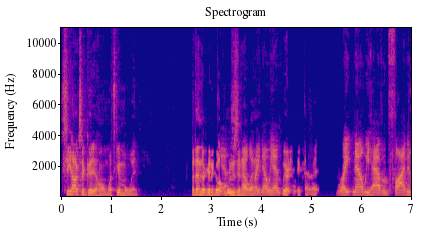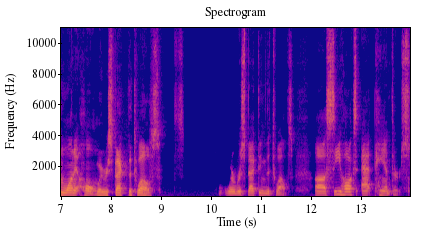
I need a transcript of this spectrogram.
Seahawks are good at home. Let's give them a win. But then they're going to go Yes. lose in LA. Right now we have we already picked that, right? Right now we have them 5 and 1 at home. We respect the 12s. We're respecting the 12s. Uh, Seahawks at Panthers,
